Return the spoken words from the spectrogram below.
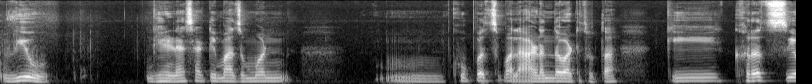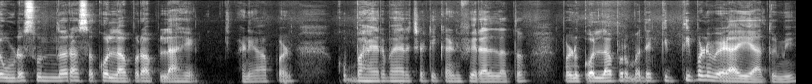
व्ह्यू घेण्यासाठी माझं मन खूपच मला आनंद वाटत होता की खरंच एवढं सुंदर असं कोल्हापूर आपलं आहे. आणि आपण खूप बाहेर बाहेरच्या ठिकाणी फिरायला जातो. पण कोल्हापूरमध्ये किती पण वेळा या तुम्ही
